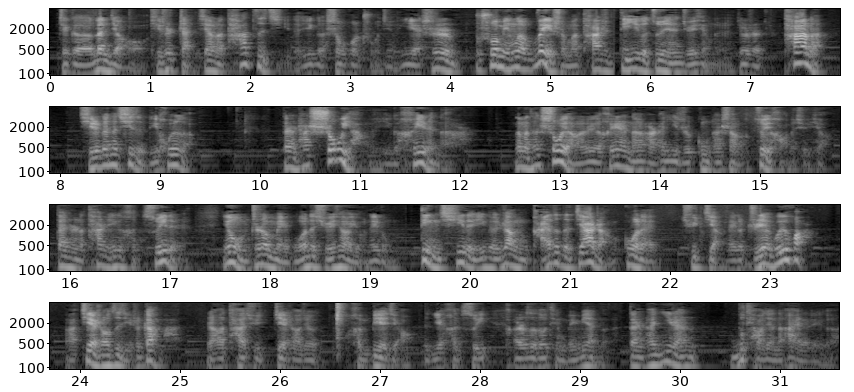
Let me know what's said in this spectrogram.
这个烂脚其实展现了他自己的一个生活处境，也是说明了为什么他是第一个尊严觉醒的人。就是他呢，其实跟他妻子离婚了，但是他收养了一个黑人男孩。那么他收养了这个黑人男孩，他一直供他上最好的学校。但是呢，他是一个很衰的人，因为我们知道美国的学校有那种。定期的一个让孩子的家长过来去讲这个职业规划，啊，介绍自己是干嘛的，然后他去介绍就很蹩脚，也很衰，儿子都挺没面子的，但是他依然无条件的爱着这个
